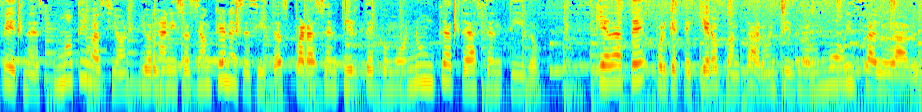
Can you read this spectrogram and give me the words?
fitness, motivación y organización que necesitas para sentirte como nunca te has sentido. Quédate porque te quiero contar un chisme muy saludable.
